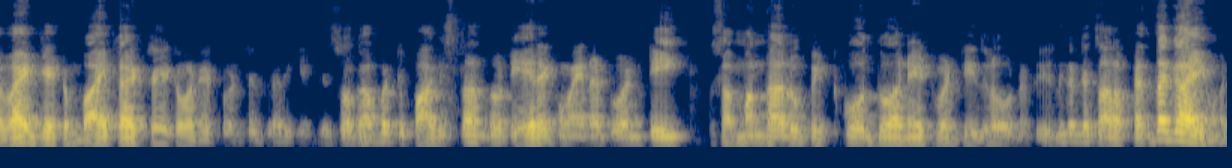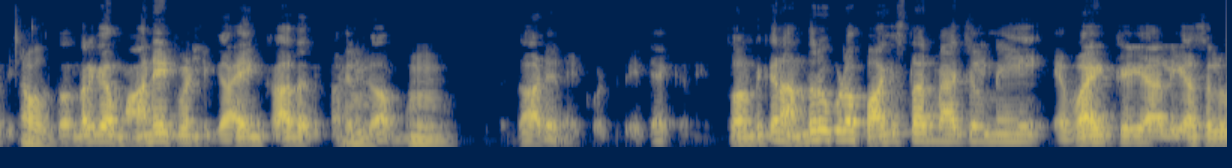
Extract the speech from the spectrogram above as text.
అవాయిడ్ చేయడం బాయ్కాట్ చేయడం అనేటువంటిది జరిగింది. సో కాబట్టి పాకిస్తాన్ తోటి ఏ రకమైనటువంటి సంబంధాలు పెట్టుకోవద్దు అనేటువంటి ఇదిలో ఉన్నట్టు. ఎందుకంటే చాలా పెద్ద గాయం అది. తొందరగా మానేటువంటి గాయం కాదు అది పహల్గామ్ ఉమ్, దాడి అనేటువంటిది. అటాక్ అని సో అందుకని అందరూ కూడా పాకిస్తాన్ మ్యాచ్ల్ని అవాయిడ్ చేయాలి అసలు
